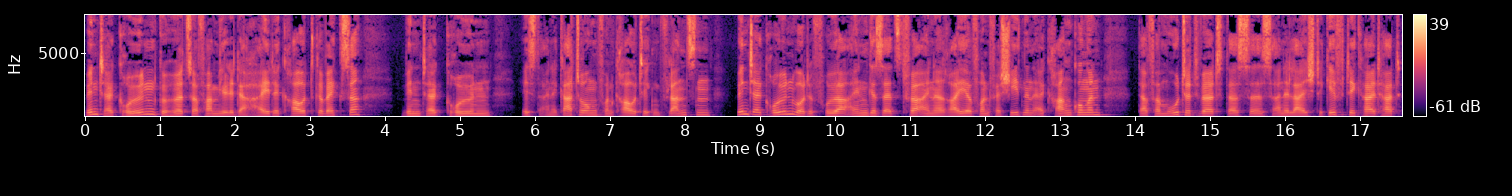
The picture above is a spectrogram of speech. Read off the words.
Wintergrün gehört zur Familie der Heidekrautgewächse. Wintergrün ist eine Gattung von krautigen Pflanzen. Wintergrün wurde früher eingesetzt für eine Reihe von verschiedenen Erkrankungen. Da vermutet wird, dass es eine leichte Giftigkeit hat,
